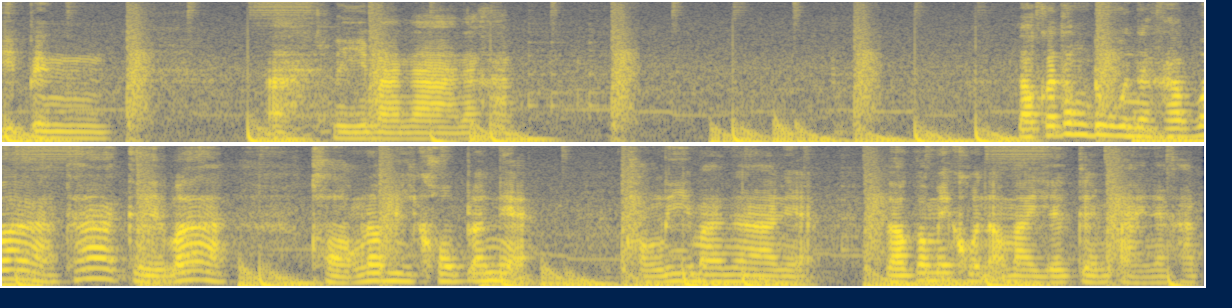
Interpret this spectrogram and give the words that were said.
ที่เป็นรีมานานะครับ เราก็ต้องดูนะครับว่าถ้าเกิดว่าของเรามีครบแล้วเนี่ย ของรีมานาเนี่ย เราก็ไม่ควรเอามาเยอะเกินไปนะครับ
